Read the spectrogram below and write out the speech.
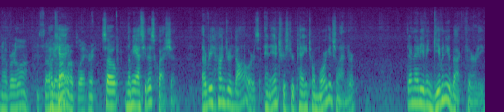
Not very long. It's not a game Okay. I want to play, right. So let me ask you this question. Every $100 in interest you're paying to a mortgage lender, they're not even giving you back 30.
